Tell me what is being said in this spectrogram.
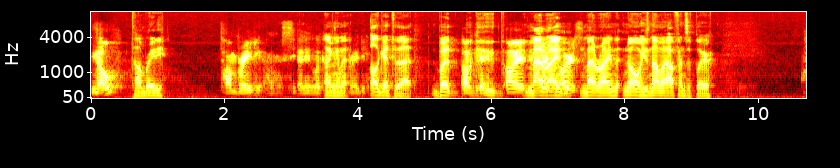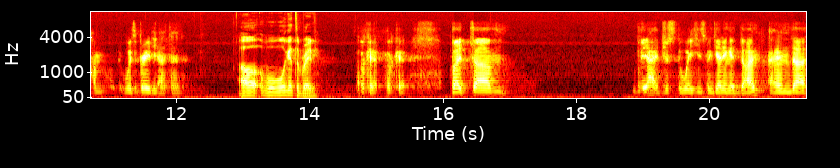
no? Tom Brady. Tom Brady? Oh, see, I didn't look I'm gonna. Tom Brady. I'll get to that. But Okay. right, Matt Ryan. yours? Matt Ryan. No, he's not my offensive player. Um, what's Brady at then? I'll. We'll, we'll get to Brady. Okay, okay. But um but yeah, just the way he's been getting it done. And uh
